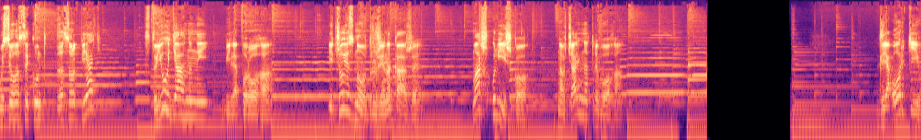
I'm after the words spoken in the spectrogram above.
Усього секунд за 45 стою одягнений біля порога. І чую знов дружина каже: Марш у ліжко, навчальна тривога. Для орків,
